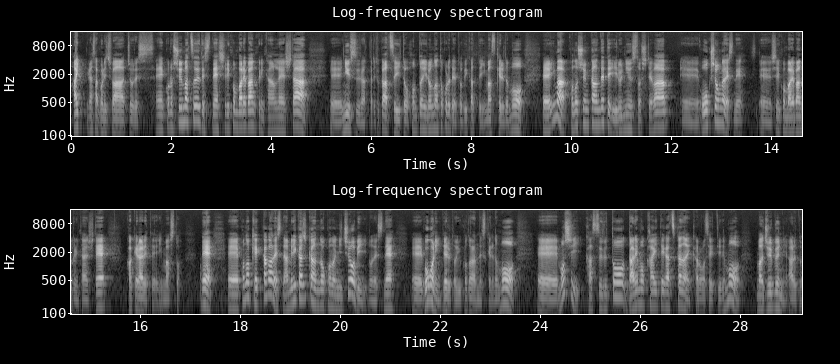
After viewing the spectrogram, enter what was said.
はい、皆さんこんにちは、ジョーです。えーこの週末ですね、シリコンバレーバンクに関連した、えーニュースだったりとかツイート、本当にいろんなところで飛び交っていますけれども、えー今この瞬間出ているニュースとしては、えーオークションがですね、えシリコンバレーバンクに対してかけられていますと。で、えこの結果がですね、アメリカ時間のこの日曜日のですね、え午後に出るということなんですけれども、えーもしかすると誰も買い手がつかない可能性っていうのも、まあ、十分にあるとい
